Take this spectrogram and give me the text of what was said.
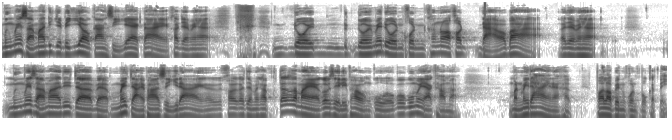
มึงไม่สามารถที่จะไปเยี่ยวกลางสีแยกได้เข้าใจไหมฮะโดยโดยไม่โดนคนข้างนอกเขาด่าว่าบ้าเข้าใจไหมฮะมึงไม่สามารถที่จะแบบไม่จ่ายภาษีได้เขาเข้าใจไหมครับแต่ทำไมอะก็เสรีภาพของกูกูกูไม่อยากทำอะ มันไม่ได้นะครับ เพราะเราเป็นคนปกติ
